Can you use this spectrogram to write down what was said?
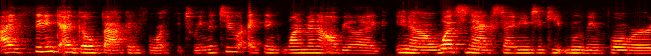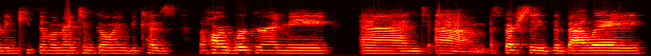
I think I go back and forth between the two. I think one minute I'll be like, you know, what's next? I need to keep moving forward and keep the momentum going because the hard worker in me and um, especially the ballet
